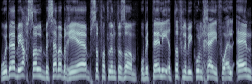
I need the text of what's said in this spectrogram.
وده بيحصل بسبب غياب صفة الانتظام. وبالتالي الطفل بيكون خايف وقلقان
